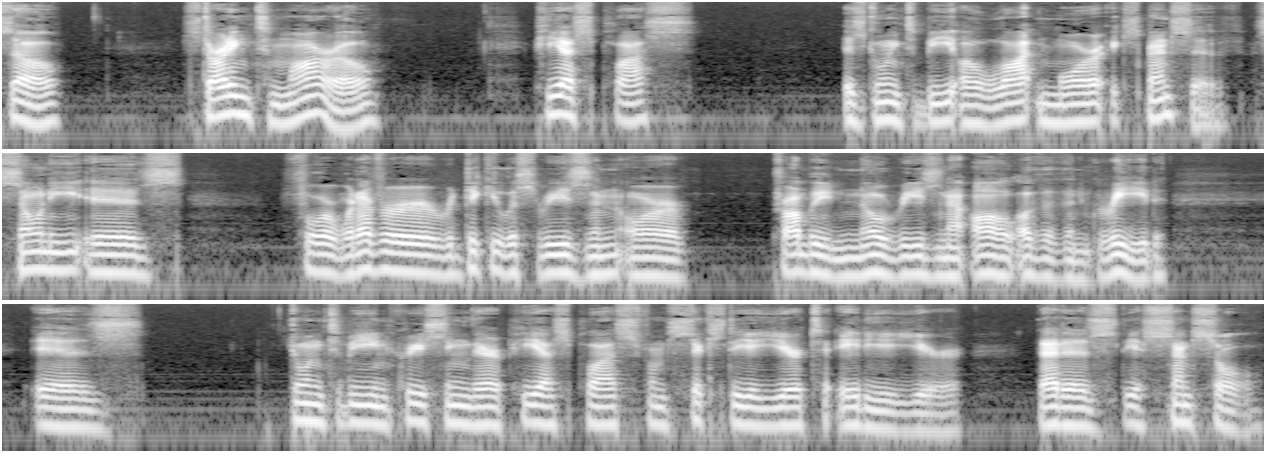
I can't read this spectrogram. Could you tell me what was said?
So, starting tomorrow, PS Plus is going to be a lot more expensive. Sony is, for whatever ridiculous reason, or probably no reason at all other than greed, is going to be increasing their PS Plus from 60 a year to 80 a year. That is the essential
